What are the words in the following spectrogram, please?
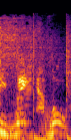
Dime amor.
